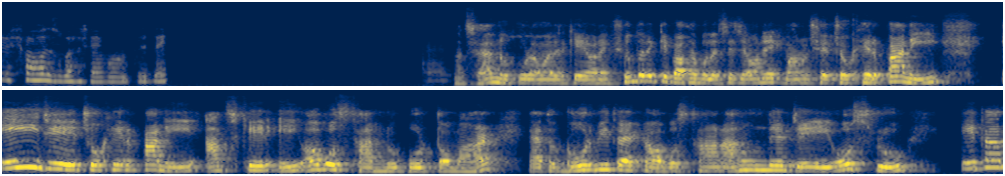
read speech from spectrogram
সহজ ভাষায় বলতে চাই। আচ্ছা নূপুর আমাদেরকে অনেক সুন্দর একটি কথা বলেছে যে, অনেক মানুষের চোখের পানি, এই যে চোখের পানি, আজকের এই অবস্থান নূপুর তোমার, এত গর্বিত একটা অবস্থান, আনন্দের যে এই অশ্রু, এটার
